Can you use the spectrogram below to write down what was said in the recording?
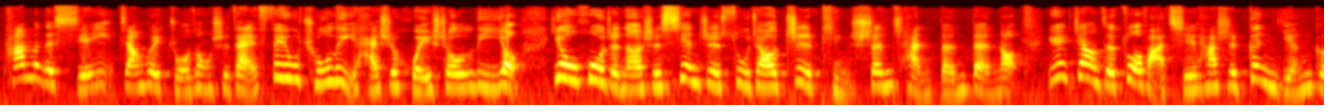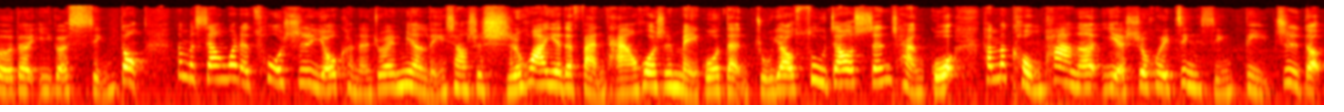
他们的协议将会着重是在废物处理，还是回收利用，又或者呢是限制塑胶制品生产等等呢？因为这样子的做法。其实它是更严格的一个行动，那么相关的措施有可能就会面临像是石化业的反弹，或是美国等主要塑胶生产国，他们恐怕呢也是会进行抵制的。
